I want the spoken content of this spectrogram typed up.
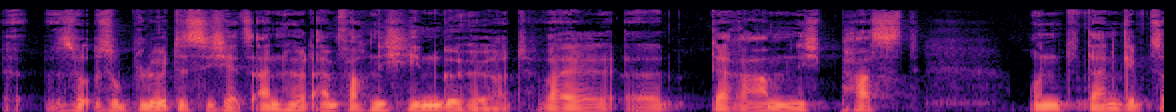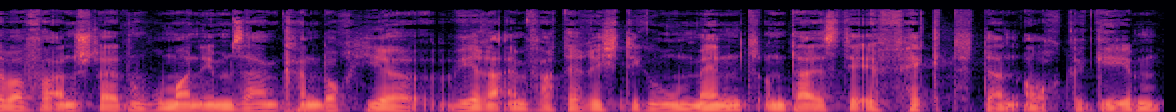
äh, so, so blöd es sich jetzt anhört, einfach nicht hingehört, weil äh, der Rahmen nicht passt. Und dann gibt's aber Veranstaltungen, wo man eben sagen kann, doch hier wäre einfach der richtige Moment und da ist der Effekt dann auch gegeben.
